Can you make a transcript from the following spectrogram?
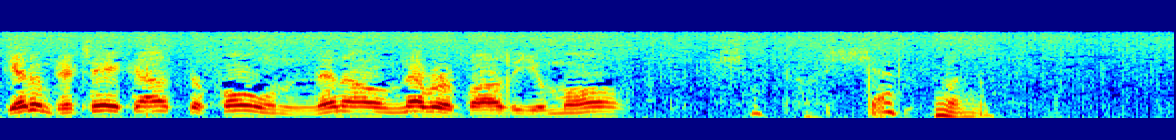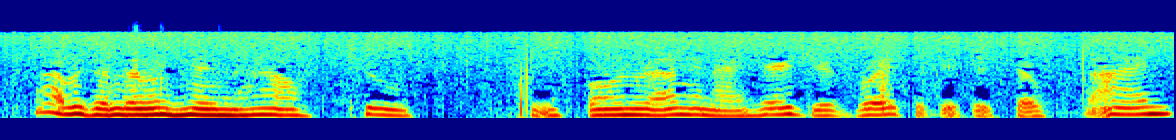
Get 'em to take out the phone, then I'll never bother you, Ma. Shuffle. Shuffle. I was alone here in the house, too. And the phone rang, and I heard your voice. It did so fine.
